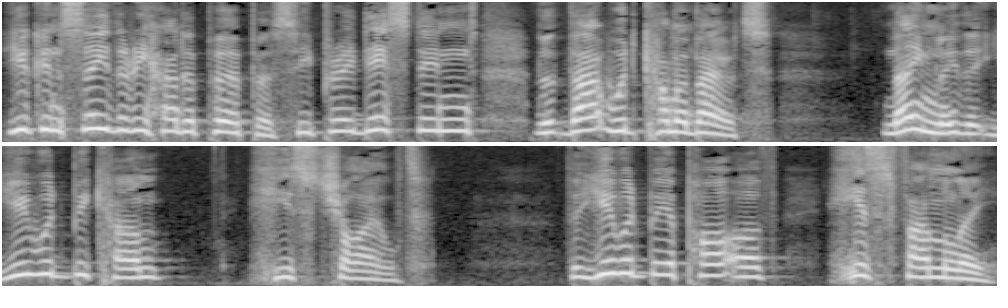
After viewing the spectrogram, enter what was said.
you can see that He had a purpose. He predestined that that would come about, namely, that you would become His child, that you would be a part of His family,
